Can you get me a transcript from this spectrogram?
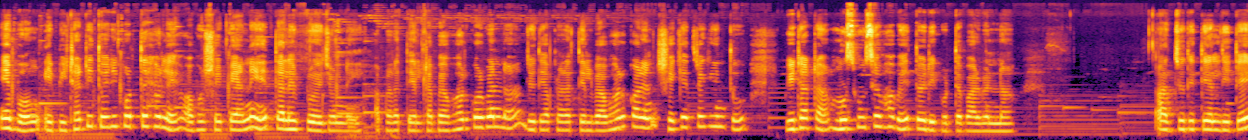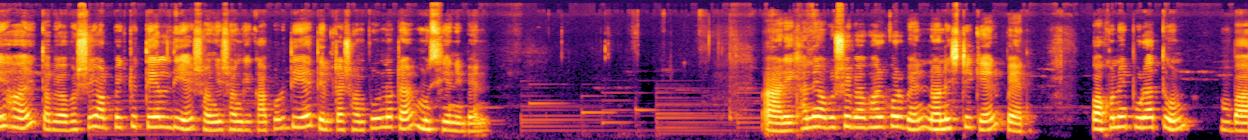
এবং এই পিঠাটি তৈরি করতে হলে অবশ্যই প্যানে তেলের প্রয়োজন নেই। আপনারা তেলটা ব্যবহার করবেন না। যদি আপনারা তেল ব্যবহার করেন, সেক্ষেত্রে কিন্তু পিঠাটা মুসমুসেভাবে তৈরি করতে পারবেন না। আর যদি তেল দিতেই হয়, তবে অবশ্যই অল্প একটু তেল দিয়ে সঙ্গে সঙ্গে কাপড় দিয়ে তেলটা সম্পূর্ণটা মুছিয়ে নেবেন। আর এখানে অবশ্যই ব্যবহার করবেন ননস্টিকের প্যান। কখনোই পুরাতন বা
